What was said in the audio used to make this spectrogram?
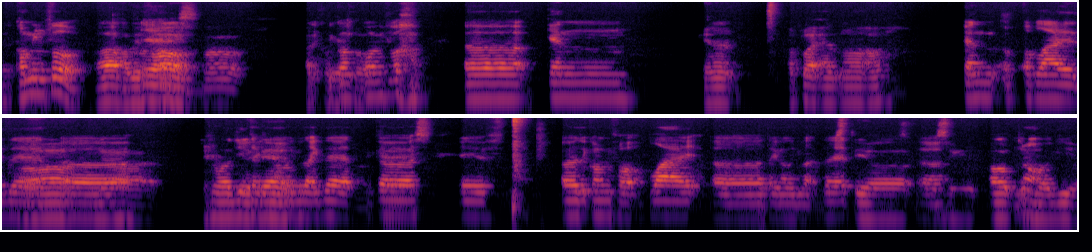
no. Kominfo. Oh, Kominfo. Yes. Oh, The Kominfo. Kominfo uh, can Can apply and uh, can a- apply that oh, uh, the technology like technology like that Okay. because if uh, the Kominfo apply uh, technology like that, Still Uh, using all no. technology.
